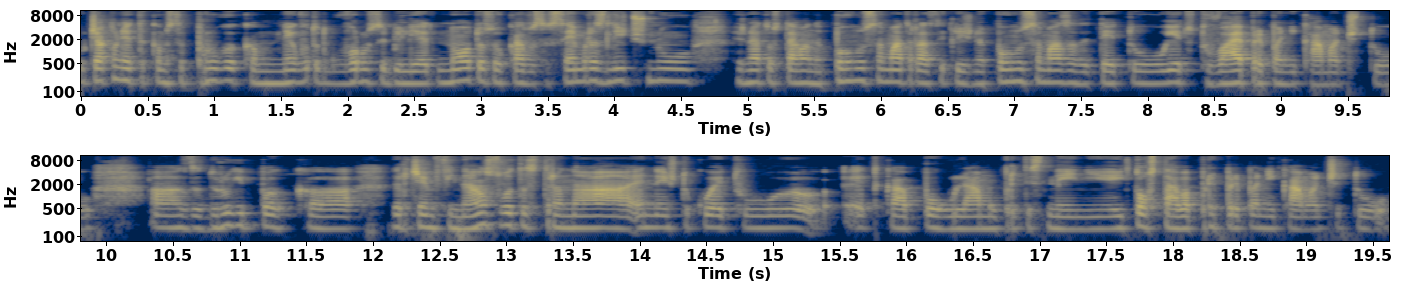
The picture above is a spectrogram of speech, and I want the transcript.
очакванията към съпруга, към неговата отговорност са били едно, то се оказва съвсем различно, жената остава напълно сама, трябва да се грижи напълно сама за детето и ето това е препаникамъчето. А, за други пък, а, да речем, финансовата страна е нещо, което е така по-голямо притеснение и то става препаникамъчето.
